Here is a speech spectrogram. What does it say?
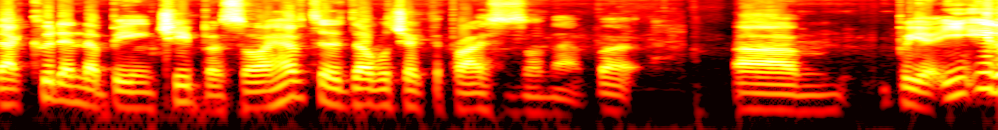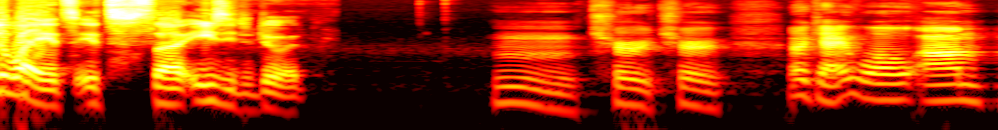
that could end up being cheaper, so I have to double check the prices on that. But um, but yeah, e- either way, it's it's uh, easy to do it. Hmm. True. True. Okay. Well. Um.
